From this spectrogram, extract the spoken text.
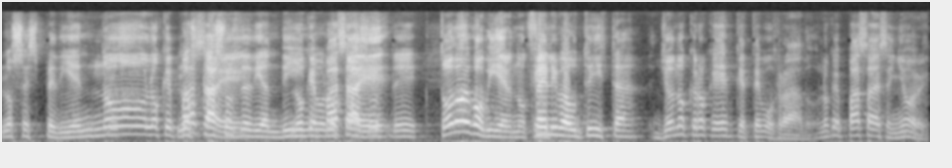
los expedientes, No, lo que los pasa casos es, de Diandino, lo que los pasa casos es, de todo el gobierno que Félix Bautista. Yo no creo que es que esté borrado. Lo que pasa es, señores,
